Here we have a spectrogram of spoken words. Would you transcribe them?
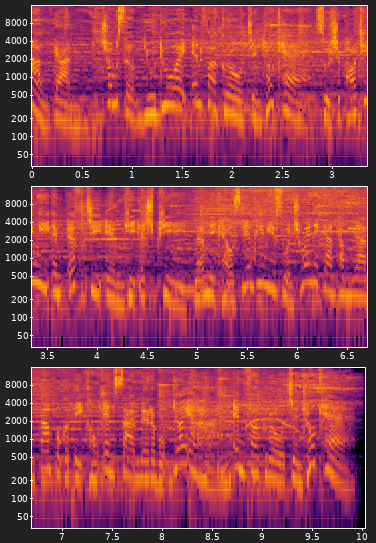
ต่างกัน ชมเสริมยูด้วย e n f a g r o Gentle Care สูตรเฉพาะที่มี MFGM PHP และมีแคลเซียมที่มีส่วนช่วยในการทำงานตามปกติของเอนไซม์ในระบบย่อยอาหาร e n f a g r o Gentle Care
